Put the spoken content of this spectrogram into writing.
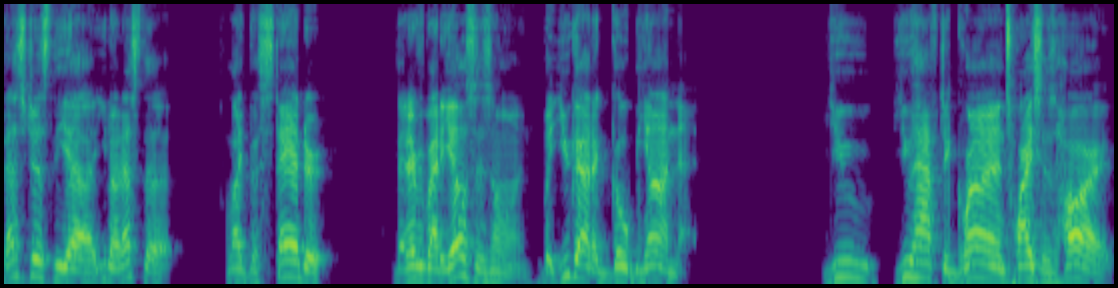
that's just the uh, you know, that's the like the standard that everybody else is on, but you got to go beyond that you you have to grind twice as hard.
